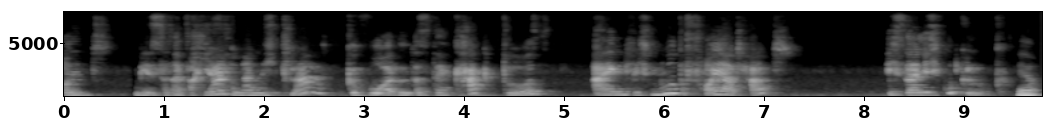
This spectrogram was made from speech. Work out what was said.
Und mir ist das einfach jahrelang nicht klar geworden, dass der Kaktus eigentlich nur befeuert hat, ich sei nicht gut genug. Ja.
